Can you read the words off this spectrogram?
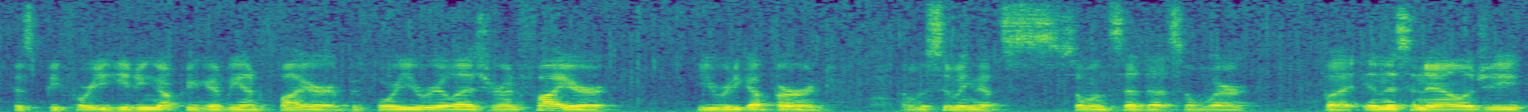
because before you're heating up, you're going to be on fire. Before you realize you're on fire, you already got burned. I'm assuming that someone said that somewhere, but in this analogy,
